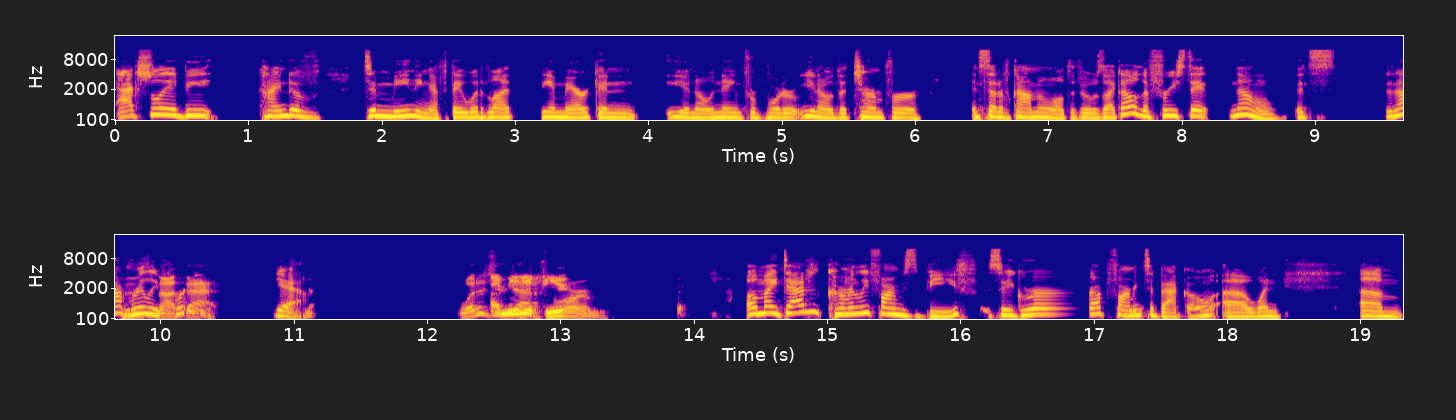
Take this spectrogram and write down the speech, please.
actually, it'd be kind of demeaning if they would let the American, you know, name for Puerto, you know, the term for instead of Commonwealth, if it was like, oh, the free state. No, it's, they're not really not free. that. Yeah. What does I your mean, dad you- farm? Oh, my dad currently farms beef. So he grew up farming tobacco. Uh, when um,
